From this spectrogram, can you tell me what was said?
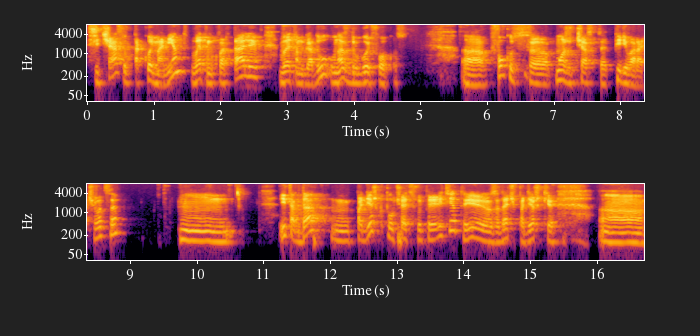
сейчас вот такой момент, в этом квартале, в этом году у нас другой фокус. А, фокус э, может часто переворачиваться, и тогда поддержка получает свой приоритет, и задачи поддержки э,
